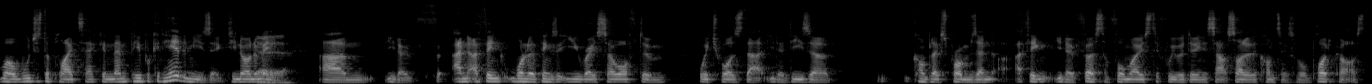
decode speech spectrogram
well, we'll just apply tech and then people can hear the music. Do you know what I Yeah, mean? Um, you know, f- and I think one of the things that you raise so often, which was that you know these are complex problems, and I think you know first and foremost, if we were doing this outside of the context of a podcast,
